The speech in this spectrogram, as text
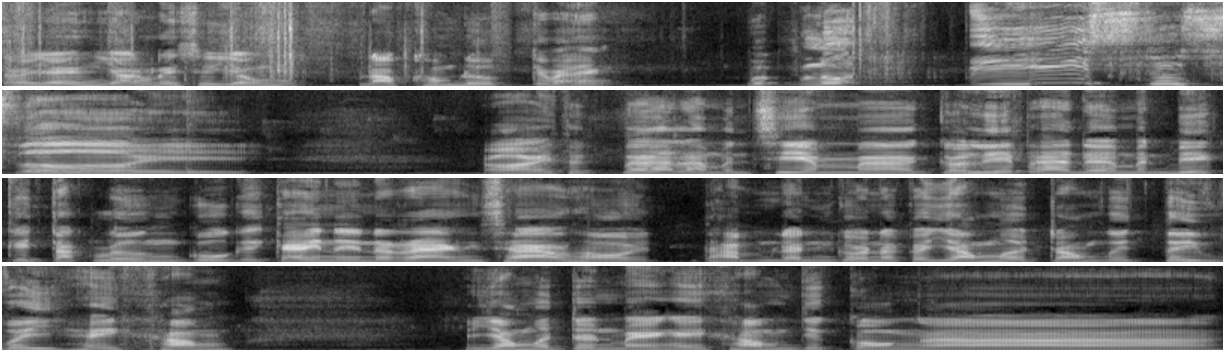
Tờ giấy hướng dẫn này sử dụng đọc không được các bạn. Bức luôn ý rồi thực tế là mình xem à, clip á, để mình biết cái chất lượng của cái cây này nó ra làm sao thôi. Thẩm định coi nó có giống ở trong cái tivi hay không giống ở trên mạng hay không chứ còn à,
